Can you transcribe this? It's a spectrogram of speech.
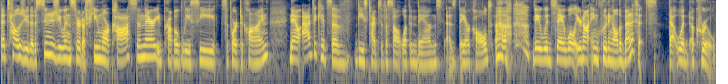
That tells you that as soon as you insert a few more costs in there, you'd probably see support decline. Now, advocates of these types of assault weapon bans, as they are called, they would say, well, you're not including all the benefits that would accrue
